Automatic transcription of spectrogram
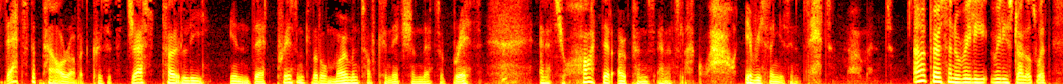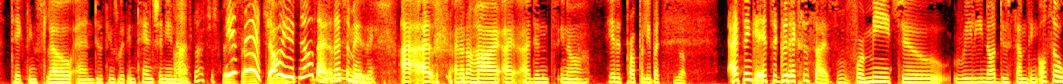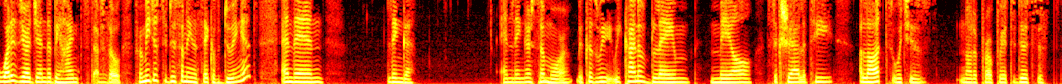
That's the power of it because it's just totally in that present little moment of connection. That's a breath. And it's your heart that opens and it's like, wow, everything is in that moment. I'm a person who really, really struggles with take things slow and do things with intention, you know. I've noticed that. Is it? Oh, you'd know that. That's amazing. I, I, I don't know how I, I, I didn't, you know, hit it properly, but No. I think it's a good exercise Hmm. for me to really not do something. Also, what is your agenda behind stuff? Hmm. So for me, just to do something in the sake of doing it and then linger and linger some Hmm. more because we, we kind of blame male sexuality a lot, which is not appropriate to do. It's just,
